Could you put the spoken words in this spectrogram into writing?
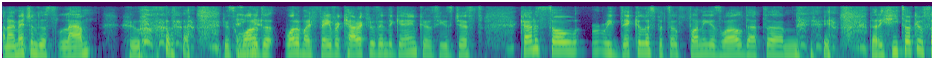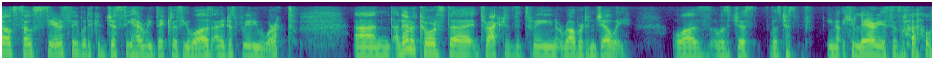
I mentioned this Lamb who just one yeah. of the one of my favorite characters in the game because he's just kind of so ridiculous but so funny as well that um that he took himself so seriously but you could just see how ridiculous he was and it just really worked and and then of course the interactions between Robert and Joey was was just was just you know hilarious as well.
